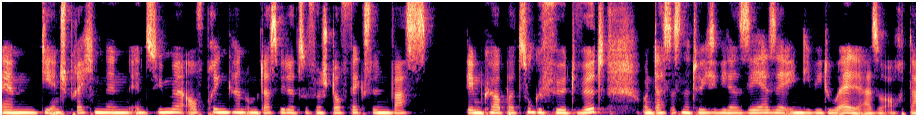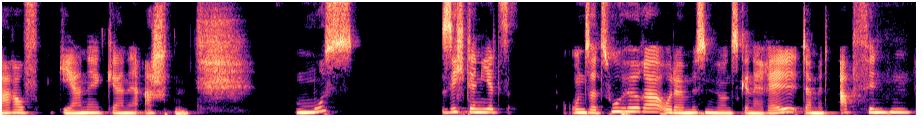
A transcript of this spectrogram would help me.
ähm, die entsprechenden Enzyme aufbringen kann, um das wieder zu verstoffwechseln, was dem Körper zugeführt wird. Und das ist natürlich wieder sehr, sehr individuell. Also auch darauf gerne, gerne achten. Muss sich denn jetzt unser Zuhörer oder müssen wir uns generell damit abfinden,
